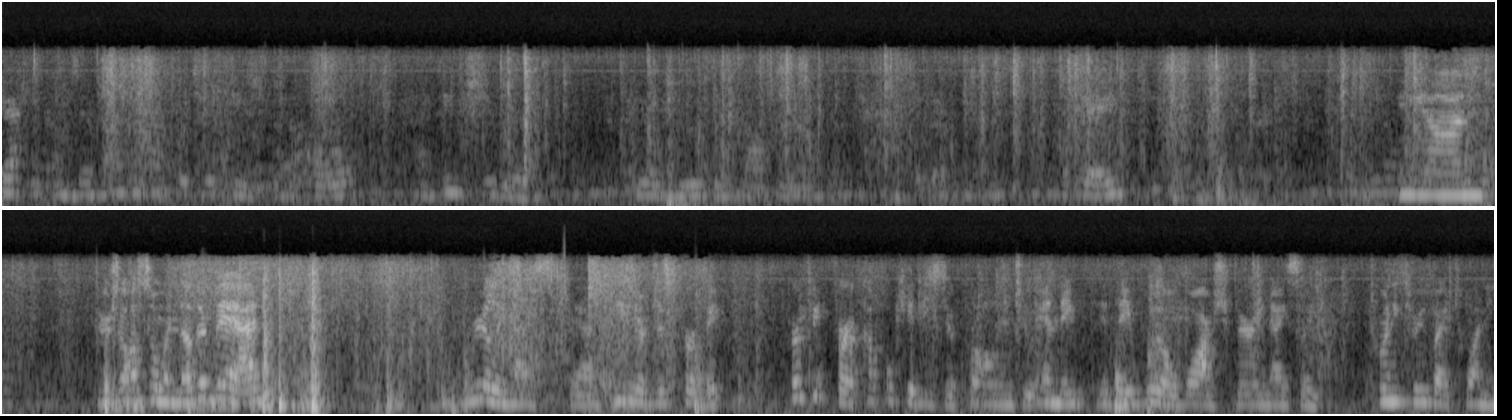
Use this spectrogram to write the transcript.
Jackie comes in, why do we have to take these to Nicole? I think she would to use those out there. Okay? And there's also another bed. Really nice bed. These are just perfect. Perfect for a couple kitties to crawl into, and they, they will wash very nicely. Twenty-three by twenty.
